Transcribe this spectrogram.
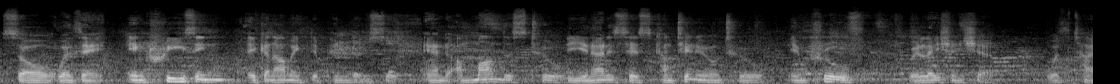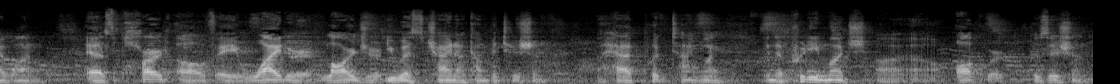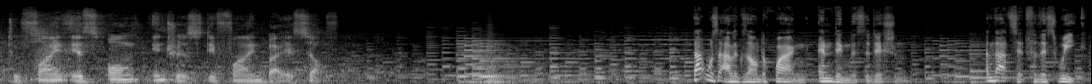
So, with an increasing economic dependency, and among these two, the United States continue to improve relationship with Taiwan as part of a wider, larger U.S.-China competition, had put Taiwan in a pretty much uh, awkward position to find its own interests defined by itself. That was Alexander Huang ending this edition. And that's it for this week.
